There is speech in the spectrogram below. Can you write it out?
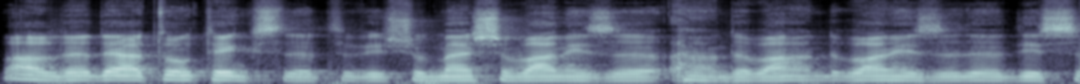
Well, there, are two things that we should mention. One is uh, the one. The one is uh, this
